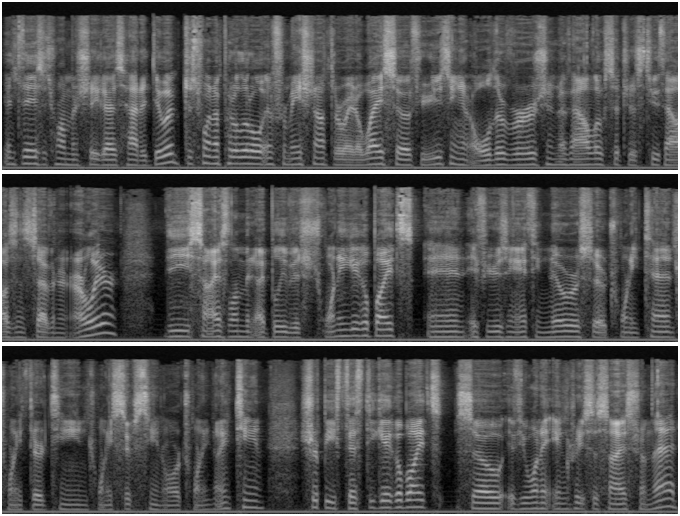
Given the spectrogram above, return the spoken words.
in today's tutorial I'm going to show you guys how to do it. Just want to put a little information out there right away. So if you're using an older version of Outlook such as 2007 and earlier, the size limit I believe is 20 gigabytes and if you're using anything newer so 2010, 2013, 2016 or 2019 should be 50 gigabytes. So if you want to increase the size from that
